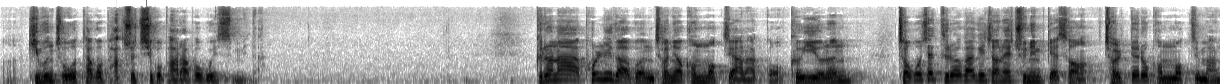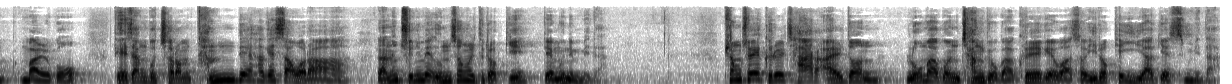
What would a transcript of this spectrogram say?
어, 기분 좋다고 박수치고 바라보고 있습니다. 그러나 폴리갑은 전혀 겁먹지 않았고 그 이유는 저곳에 들어가기 전에 주님께서 절대로 겁먹지 말고 대장부처럼 담대하게 싸워라 라는 주님의 음성을 들었기 때문입니다. 평소에 그를 잘 알던 로마군 장교가 그에게 와서 이렇게 이야기했습니다.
